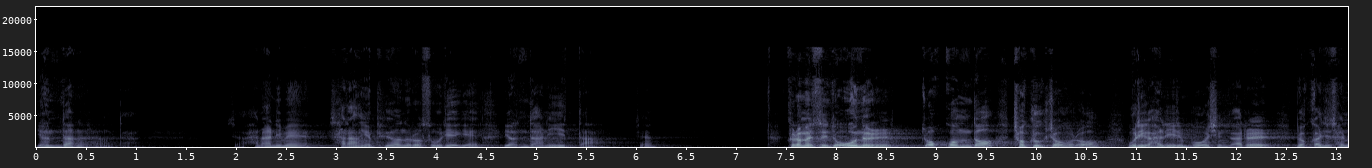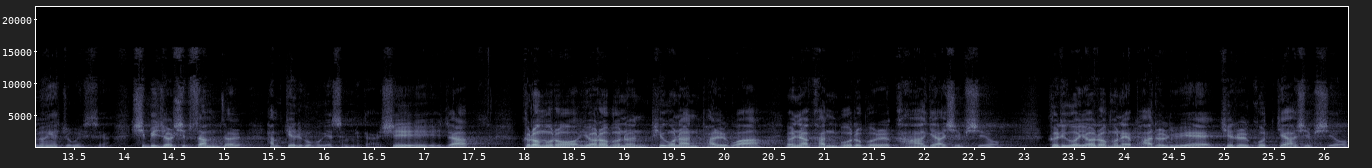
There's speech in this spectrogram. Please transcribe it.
연단을 하는 거다. 하나님의 사랑의 표현으로서 우리에게 연단이 있다. 그러면서 이제 오늘 조금 더 적극적으로 우리가 할 일이 무엇인가를 몇 가지 설명해 주고 있어요. 12절, 13절 함께 읽어보겠습니다. 시작. 그러므로 여러분은 피곤한 팔과 연약한 무릎을 강하게 하십시오. 그리고 여러분의 발을 위해 길을 곧게 하십시오.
